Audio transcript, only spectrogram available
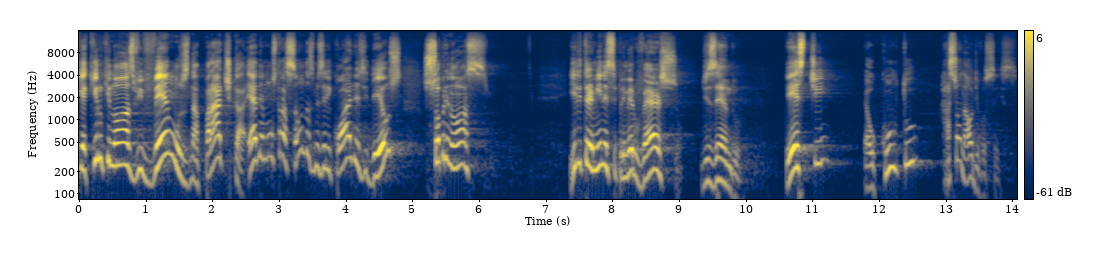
que aquilo que nós vivemos na prática é a demonstração das misericórdias de Deus sobre nós. E ele termina esse primeiro verso dizendo: Este é o culto racional de vocês.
